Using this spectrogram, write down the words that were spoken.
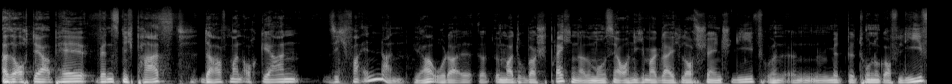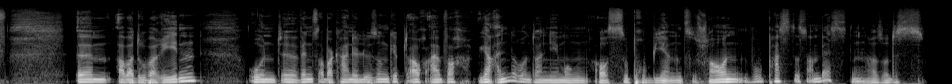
also auch der Appell, wenn es nicht passt, darf man auch gern sich verändern, ja, oder äh, immer drüber sprechen. Also man muss ja auch nicht immer gleich Love Change Leave und äh, mit Betonung auf Leave, ähm, aber drüber reden und äh, wenn es aber keine Lösung gibt, auch einfach ja andere Unternehmungen auszuprobieren und zu schauen, wo passt es am besten. Also das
